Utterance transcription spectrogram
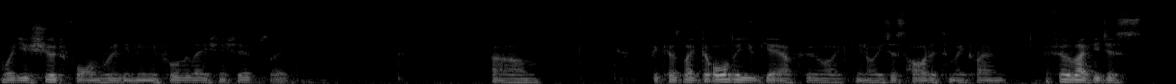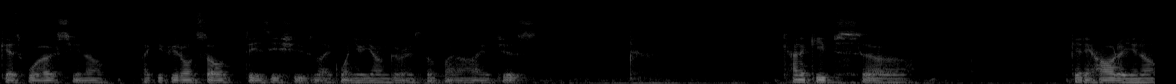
where you should form really meaningful relationships like um because like the older you get i feel like you know it's just harder to make friends. I feel like it just gets worse you know? Like if you don't solve these issues like when you're younger and stuff like that it just kind of keeps uh, getting harder you know?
